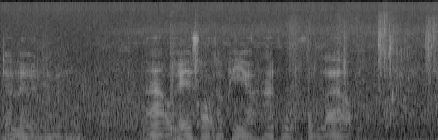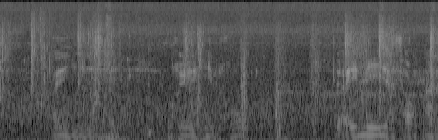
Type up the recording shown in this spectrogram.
เจริญเลยมึงอ่า โอเค สอนสักทีว่าฮาร์ดวูดครบแล้ว ไอโอเค หินครบเหลือไอ้นี่อะสองอัน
